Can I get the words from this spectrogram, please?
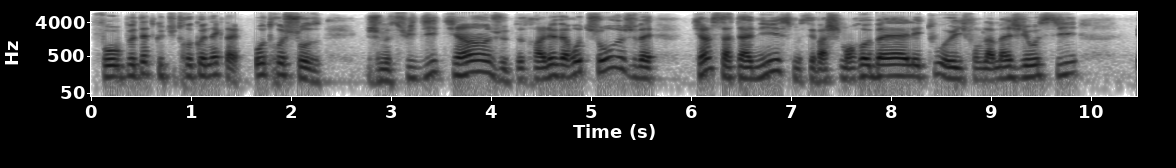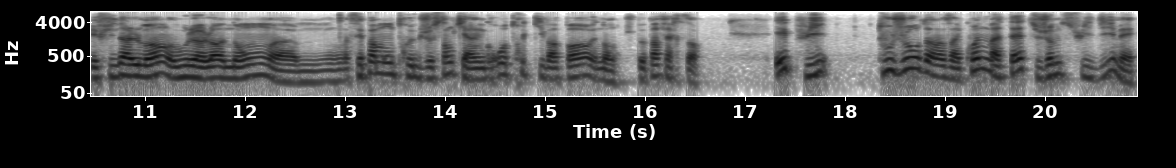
faut peut-être que tu te reconnectes à autre chose. Je me suis dit, tiens, je vais peut-être aller vers autre chose, je vais. Tiens, le satanisme, c'est vachement rebelle et tout, eux, ils font de la magie aussi. Et finalement, oulala, non, euh, c'est pas mon truc. Je sens qu'il y a un gros truc qui va pas. Non, je peux pas faire ça. Et puis, toujours dans un coin de ma tête, je me suis dit, mais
